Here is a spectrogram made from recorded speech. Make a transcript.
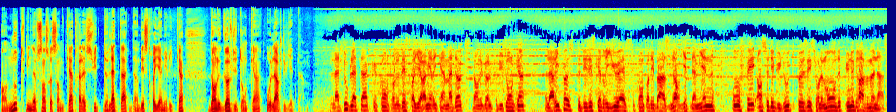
en août 19 1964 à la suite de l'attaque d'un destroyer américain dans le golfe du Tonkin au large du Vietnam. La double attaque contre le destroyer américain Maddox dans le golfe du Tonkin, la riposte des escadrilles US contre les bases nord-vietnamiennes ont fait en ce début d'août peser sur le monde une grave menace.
